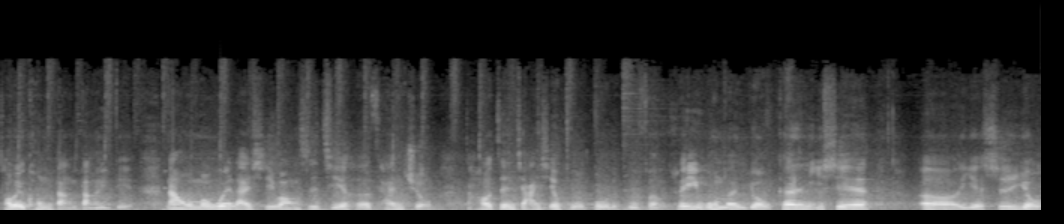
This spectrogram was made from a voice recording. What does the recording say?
稍微空荡荡一点。那我们未来希望是结合餐酒，然后增加一些活泼的部分。所以我们有跟一些呃，也是有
